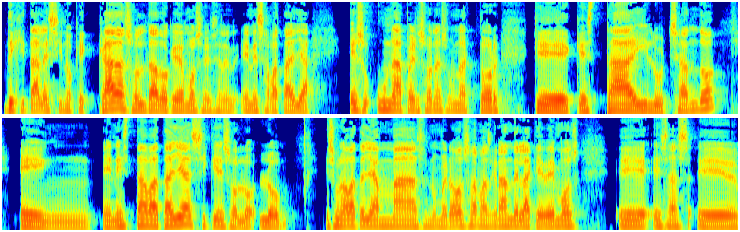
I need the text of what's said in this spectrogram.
digitales, sino que cada soldado que vemos en, en esa batalla es una persona, es un actor que, que está ahí luchando. En, en esta batalla sí que eso lo, lo- es una batalla más numerosa, más grande, en la que vemos eh, esas, eh,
